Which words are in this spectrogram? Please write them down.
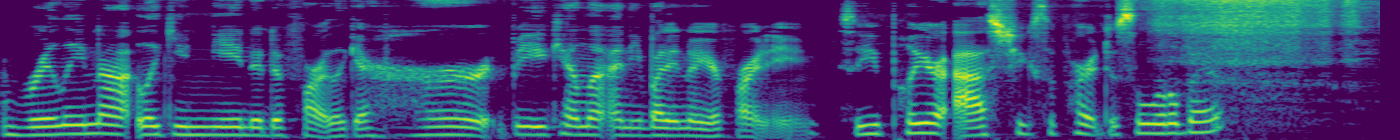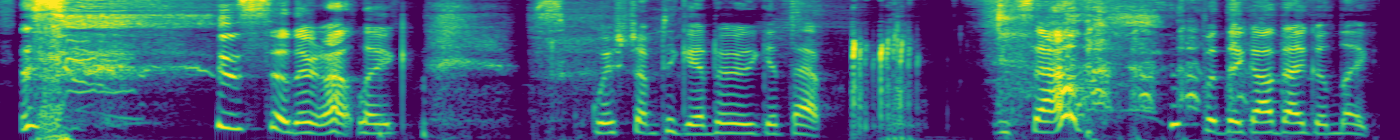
really not like you needed to fart, like it hurt, but you can't let anybody know you're farting? So you pull your ass cheeks apart just a little bit, so they're not like squished up together to get that sound, but they got that good like.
